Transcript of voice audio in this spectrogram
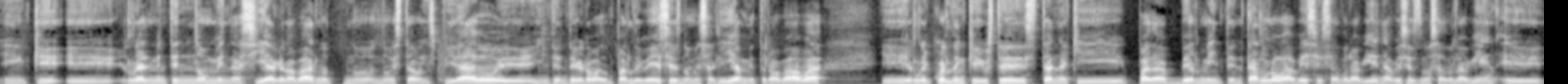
en que eh, realmente no me nacía grabar, no, no, estaba inspirado. Eh, intenté grabar un par de veces, no me salía, me trababa. Y recuerden que ustedes están aquí para verme intentarlo. A veces saldrá bien, a veces no saldrá bien. Eh,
